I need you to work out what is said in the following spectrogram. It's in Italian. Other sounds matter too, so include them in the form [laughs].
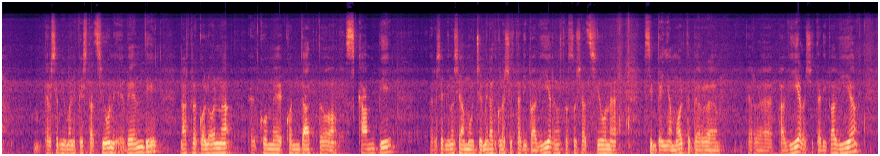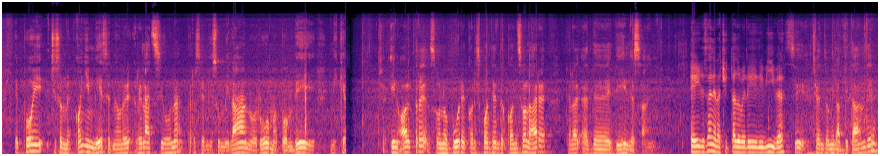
per esempio, manifestazioni, eventi. Un'altra colonna eh, come contatto scambi. Per esempio, noi siamo gemellati con la città di Pavia, la nostra associazione si impegna molto per, per eh, Pavia, la città di Pavia. E poi ci sono ogni mese una re- relazione, per esempio su Milano, Roma, Pompei, Michele. Cioè, inoltre sono pure corrispondente consolare della- eh, de- di Hildesheim. E il design è la città dove lei vive? Sì, 100.000 abitanti.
